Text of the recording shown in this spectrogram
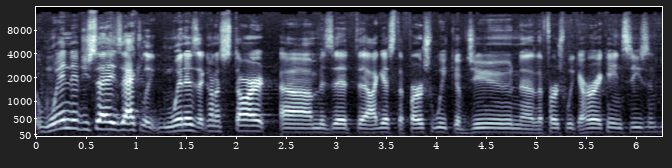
when did you say exactly? When is it going to start? Um, is it, uh, I guess, the first week of June, uh, the first week of hurricane season?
